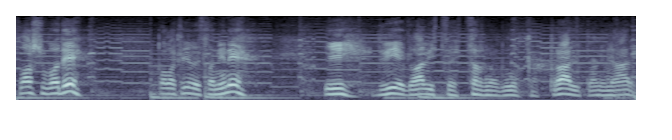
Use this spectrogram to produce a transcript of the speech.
flašu vode, pola kljive slanine i dvije glavice crnog luka. Pravi planinari.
